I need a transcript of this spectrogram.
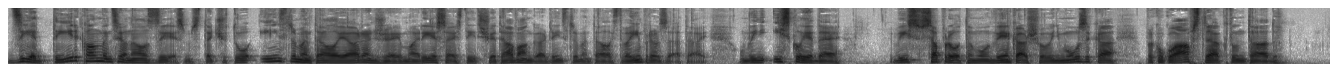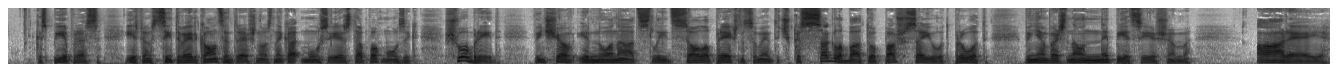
dzied tīri konvencionālas dziesmas, taču to instrumentālajā aranžējumā ir iesaistīti šie avangarda instrumentālisti vai improvizētāji, viņi izkliedē visu saprotamu un vienkāršo viņa mūzikā par kaut ko abstraktu un tādu kas prasa iespējams cita veida koncentrēšanos nekā mūsu ierastā popmūzika. Šobrīd viņš jau ir nonācis līdz solo priekšnesumiem, taču kas saglabā to pašu sajūtu, proti, viņam vairs nav nepieciešama ārēja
